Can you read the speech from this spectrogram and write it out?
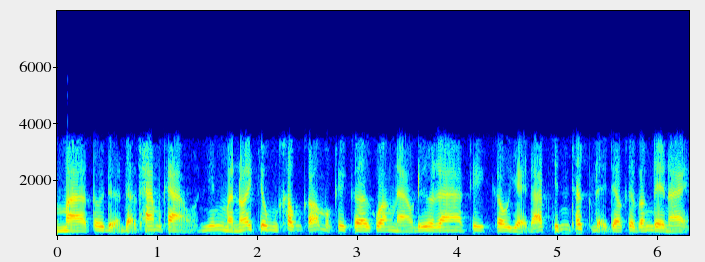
mà tôi đã, đã tham khảo. Nhưng mà nói chung không có một cái cơ quan nào đưa ra cái câu giải đáp chính thức để cho cái vấn đề này.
